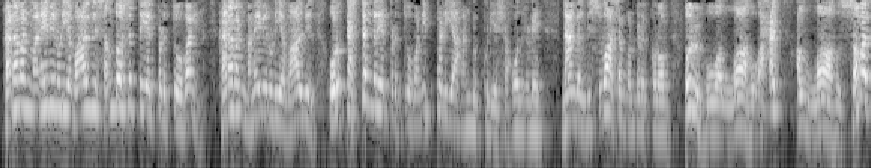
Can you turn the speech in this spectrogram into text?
கணவன் மனைவியினுடைய வாழ்வில் சந்தோஷத்தை ஏற்படுத்துவன் கணவன் மனைவியினுடைய வாழ்வில் ஒரு கஷ்டங்கள் ஏற்படுத்துவன் இப்படியாக அன்புக்குரிய சகோதரர்களே நாங்கள் விசுவாசம் கொண்டிருக்கிறோம். அல்லாஹு சமத்.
